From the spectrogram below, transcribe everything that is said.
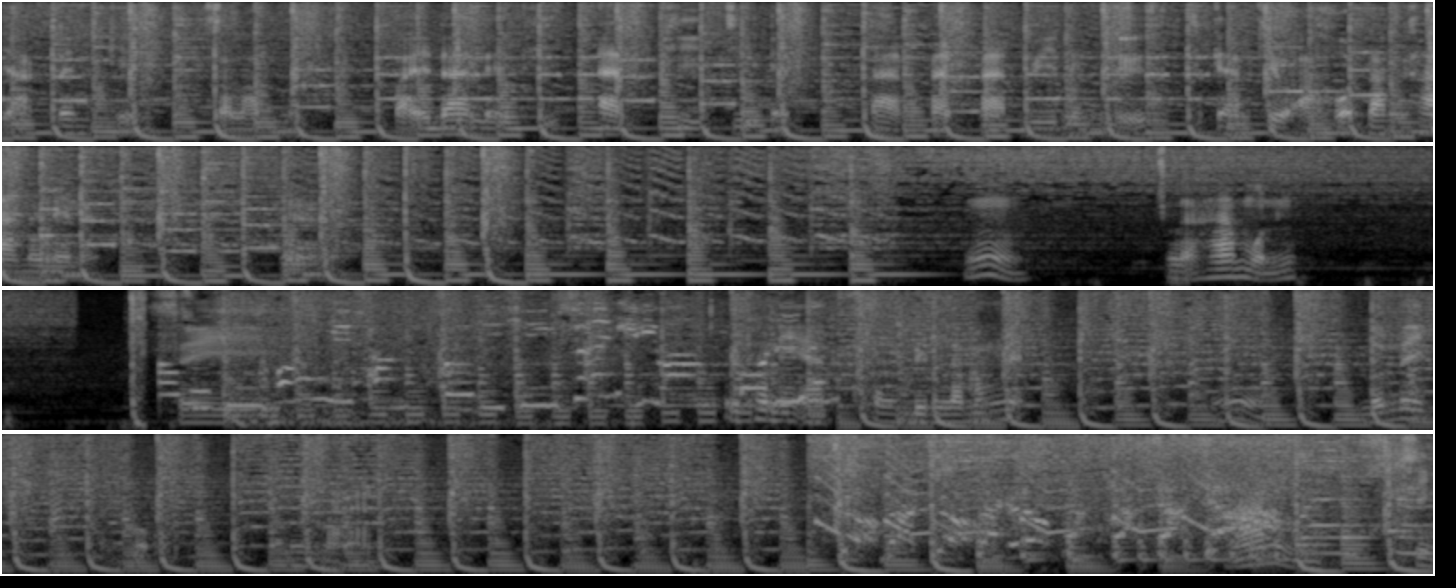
อยากเล่นเกมสลับไปได้เลยที่ at pgs 888 v 1 กน QR code ด้านข้างได้เลยนะเอออืมเหลือห้าหมุนสี่เท่านี้แอดคงบินแล้วมั้งเนี่ยอืมลุ้นได้อีกโอ้โหไม่มานั่นชิง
